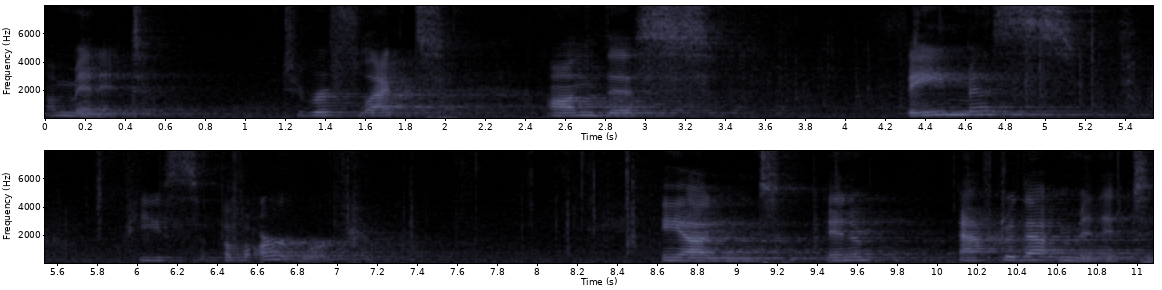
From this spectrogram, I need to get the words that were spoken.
a minute to reflect on this famous piece of artwork. And in a, after that minute,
